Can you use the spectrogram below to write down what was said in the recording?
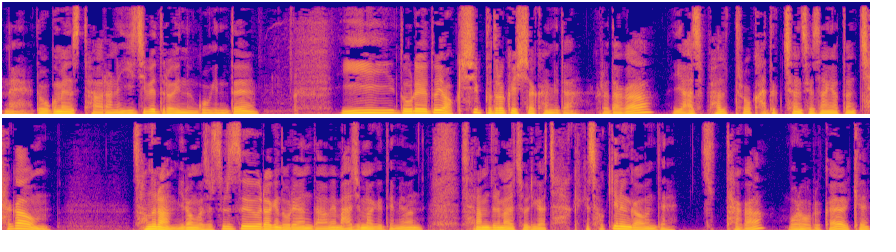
네. Dog Man Star라는 2집에 들어있는 곡인데, 이 노래도 역시 부드럽게 시작합니다. 그러다가 이 아스팔트로 가득 찬 세상의 어떤 차가움, 서늘함, 이런 것을 쓸쓸하게 노래한 다음에 마지막에 되면 사람들 말소리가 쫙 이렇게 섞이는 가운데 기타가 뭐라 그럴까요? 이렇게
